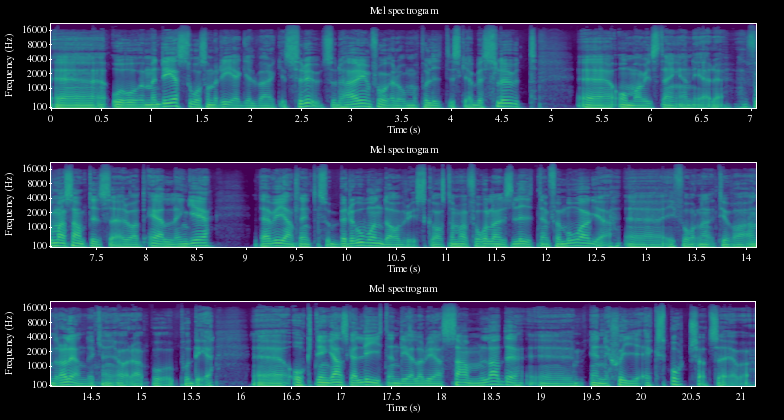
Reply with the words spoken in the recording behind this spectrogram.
Eh, och, men det är så som regelverket ser ut, så det här är en fråga om politiska beslut eh, om man vill stänga ner det. får man samtidigt säga att LNG där är vi egentligen inte så beroende av rysk gas. De har förhållandevis liten förmåga eh, i förhållande till vad andra länder kan göra på, på det. Eh, och det är en ganska liten del av deras samlade eh, energiexport så att säga. Va?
